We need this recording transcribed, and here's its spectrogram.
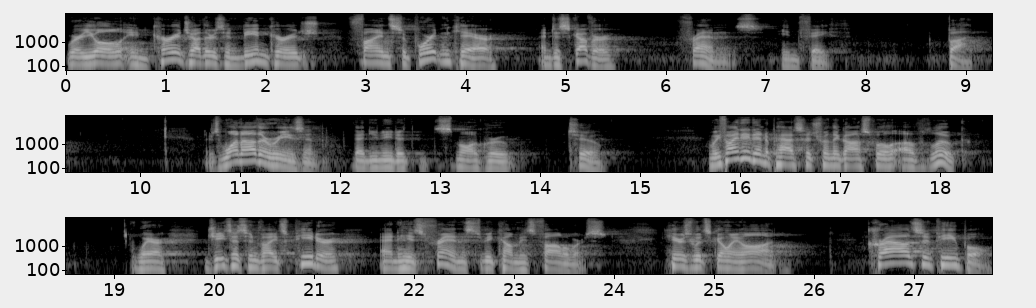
where you'll encourage others and be encouraged, find support and care, and discover friends in faith. But there's one other reason that you need a small group, too. And we find it in a passage from the Gospel of Luke, where Jesus invites Peter and his friends to become his followers. Here's what's going on crowds of people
